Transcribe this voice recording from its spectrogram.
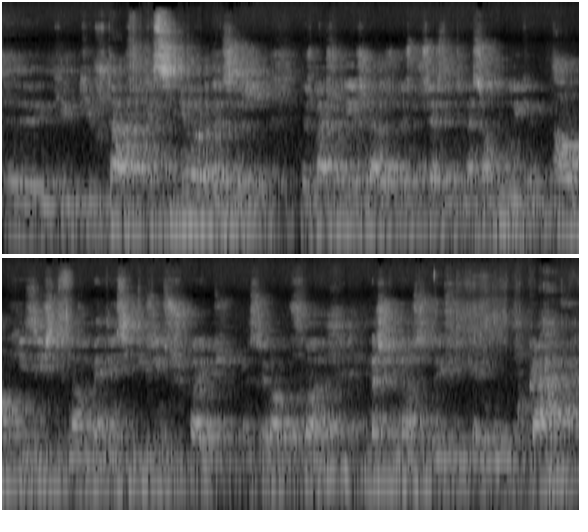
uh, que, que, o Estado fica senhor dessas das mais-valias geradas por esse processo de intervenção pública, algo que existe novamente em sítios insuspeitos, na Europa fora, mas que não se verifica por cá.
